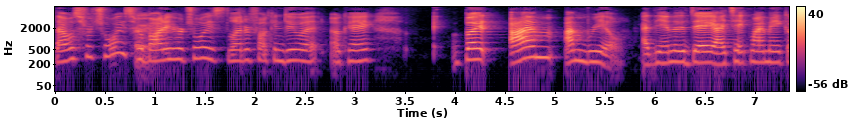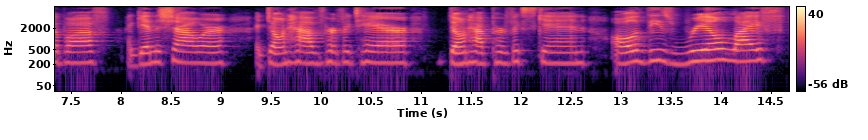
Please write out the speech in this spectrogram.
That was her choice, her Right. body, her choice. Let her fucking do it, okay? But I'm I'm real. At the end of the day, I take my makeup off. I get in the shower. I don't have perfect hair, don't have perfect skin. All of these real life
